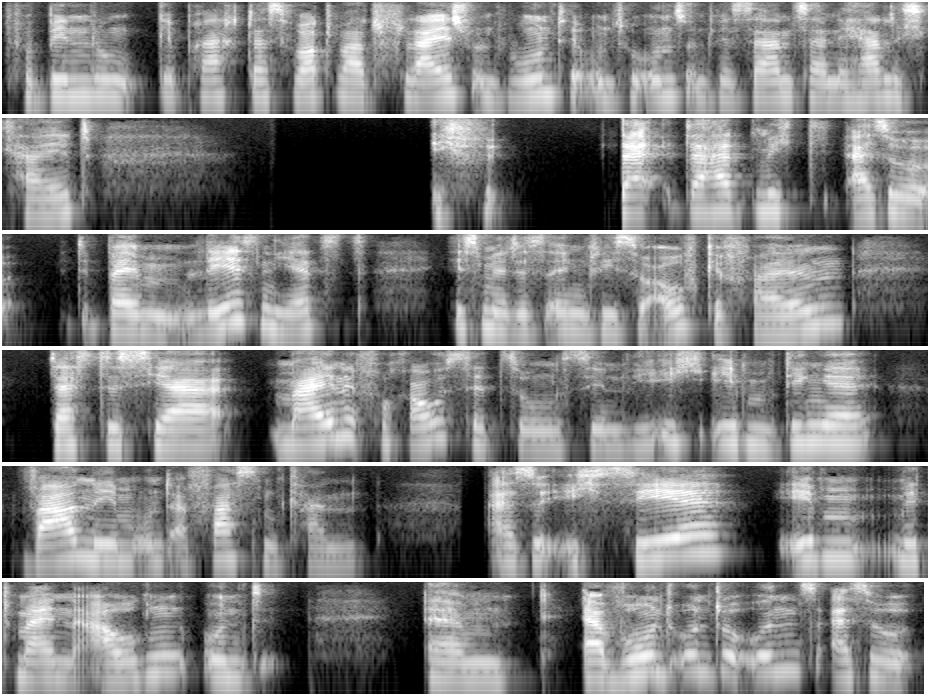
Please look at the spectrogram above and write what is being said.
in Verbindung gebracht. Das Wort ward Fleisch und wohnte unter uns und wir sahen seine Herrlichkeit ich, da, da hat mich, also beim Lesen jetzt ist mir das irgendwie so aufgefallen, dass das ja meine Voraussetzungen sind, wie ich eben Dinge wahrnehmen und erfassen kann. Also ich sehe eben mit meinen Augen und ähm, er wohnt unter uns, also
